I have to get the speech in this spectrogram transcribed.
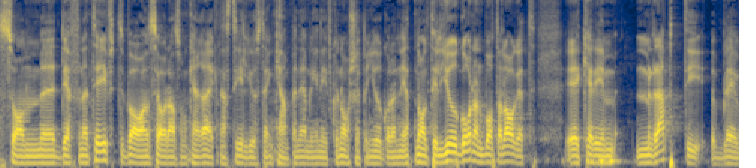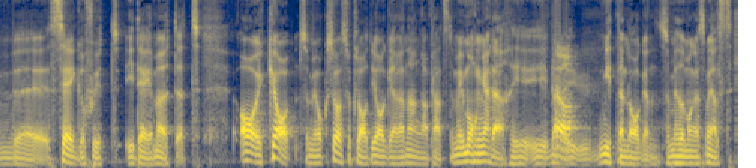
som eh, definitivt var en sådan som kan räknas till just den kampen, nämligen IFK Norrköping-Djurgården. 1-0 till Djurgården, bortalaget. Karim Kerim Mrapti blev eh, segerskytt i det mötet. AIK, som ju också såklart jagar en andra plats. de är många där i, i, bland ja. i mittenlagen, som är hur många som helst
